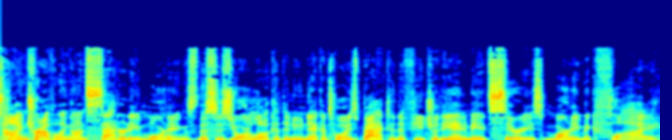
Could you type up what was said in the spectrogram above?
Time traveling on Saturday mornings, this is your look at the new NECA Toys Back to the Future the Animated Series, Marty McFly.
